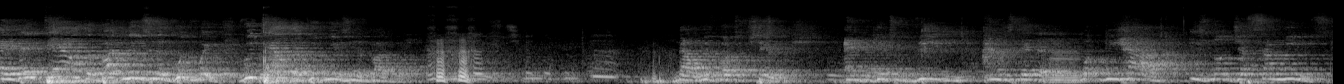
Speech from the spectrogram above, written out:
and they tell the bad news in a good way. We tell the good news in a bad way. now we've got to change and begin to really understand that mm. what we have is not just some news.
